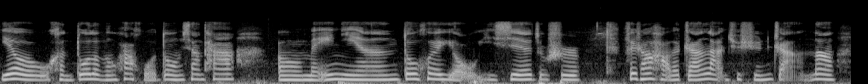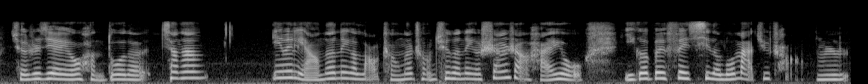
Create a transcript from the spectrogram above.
也有很多的文化活动，像它，嗯、每一年都会有一些就是非常好的展览去巡展。那全世界有很多的，像它。因为里昂的那个老城的城区的那个山上还有一个被废弃的罗马剧场，就是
